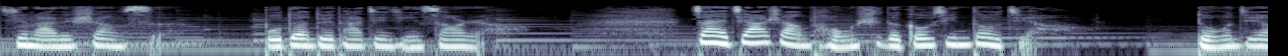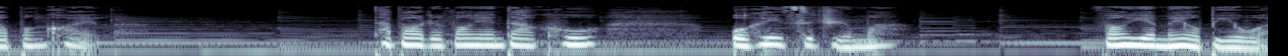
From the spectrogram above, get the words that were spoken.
新来的上司不断对他进行骚扰，再加上同事的勾心斗角，董文杰要崩溃了。他抱着方圆大哭。我可以辞职吗？方圆没有逼问，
